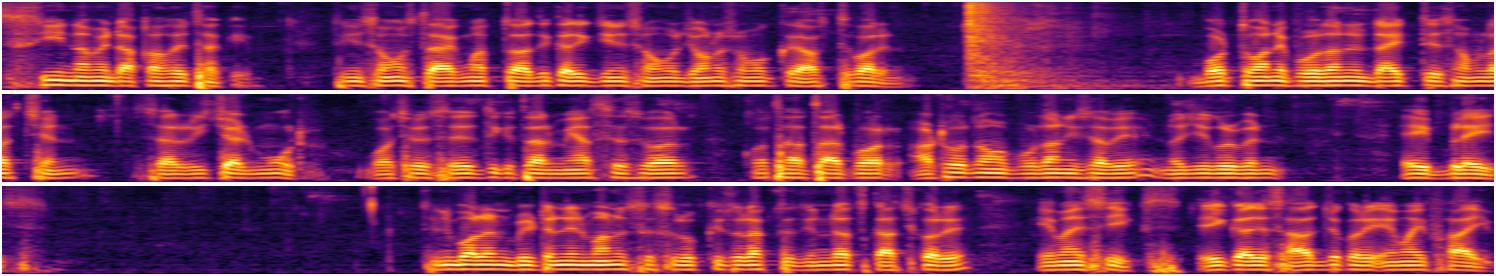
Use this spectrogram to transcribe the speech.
সি নামে ডাকা হয়ে থাকে। তিনি সংস্থার একমাত্র আধিকারিক যিনি সম- জনসমক্ষে আসতে পারেন। বর্তমানে প্রধানের দায়িত্বে সামলাচ্ছেন স্যার রিচার্ড মুর। বছরের শেষ দিকে তার মেয়াদ শেষ হওয়ার কথা তারপর আঠেরোতম প্রধান হিসাবে নজির করবেন এই ব্লেইস তিনি বলেন, ব্রিটেনের মানুষকে সুরক্ষিত রাখতে দিনরাত কাজ করে এমআই সিক্স। এই কাজে সাহায্য করে এমআই ফাইভ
